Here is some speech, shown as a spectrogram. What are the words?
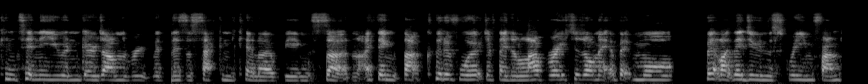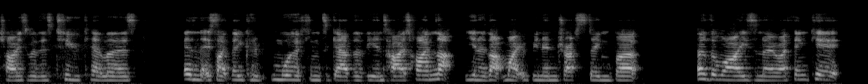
continue and go down the route with there's a second killer being the son, I think that could have worked if they'd elaborated on it a bit more, a bit like they do in the Scream franchise where there's two killers and it's like they could have been working together the entire time. That you know, that might have been interesting, but otherwise no, I think it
